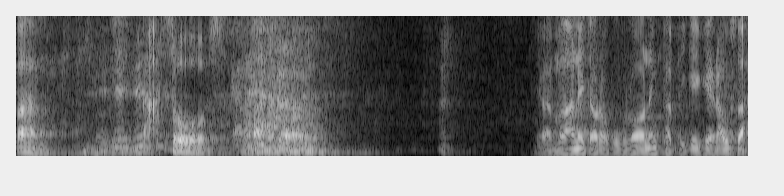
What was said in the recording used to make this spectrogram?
Paham? Kasus. Ya melane cara kula ning bab iki kira usah.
